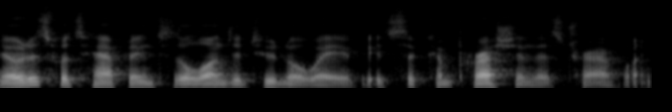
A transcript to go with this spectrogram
Notice what's happening to the longitudinal wave. It's the compression that's traveling.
